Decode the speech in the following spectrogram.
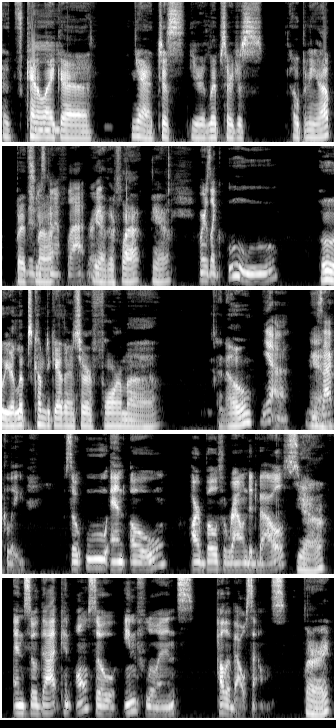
It's kind of E. like uh yeah, just your lips are just opening up, but it's They're just not. kind of flat, right? Yeah, they're flat. Yeah. Whereas like ooh, Ooh, your lips come together and sort of form a an O. yeah, Yeah. exactly. So oo and o are both rounded vowels, Yeah. and so that can also influence how the vowel sounds. All right.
